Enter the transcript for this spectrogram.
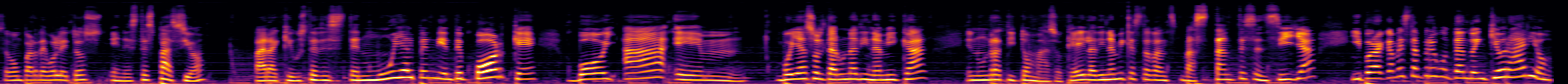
se va un par de boletos en este espacio para que ustedes estén muy al pendiente porque voy a, em, voy a soltar una dinámica en un ratito más, ¿ok? La dinámica está bastante sencilla y por acá me están preguntando en qué horario.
